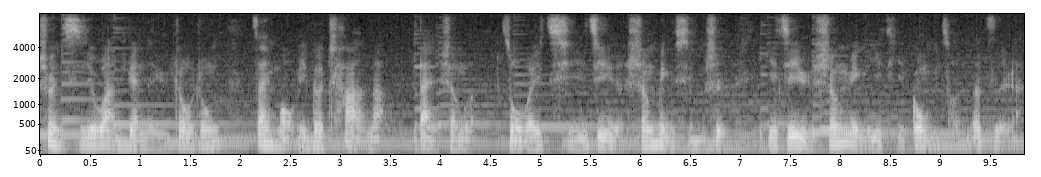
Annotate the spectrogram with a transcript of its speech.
瞬息万变的宇宙中，在某一个刹那诞生了作为奇迹的生命形式，以及与生命一体共存的自然。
